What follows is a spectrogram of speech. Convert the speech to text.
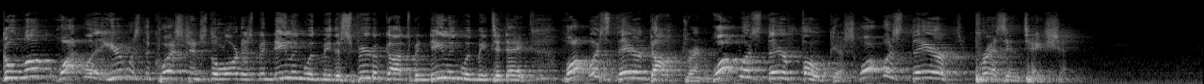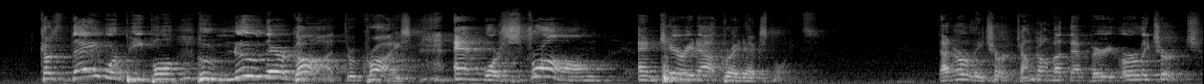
Go look. What was, here was the questions the Lord has been dealing with me. The Spirit of God's been dealing with me today. What was their doctrine? What was their focus? What was their presentation? Because they were people who knew their God through Christ and were strong and carried out great exploits. That early church. I'm talking about that very early church.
